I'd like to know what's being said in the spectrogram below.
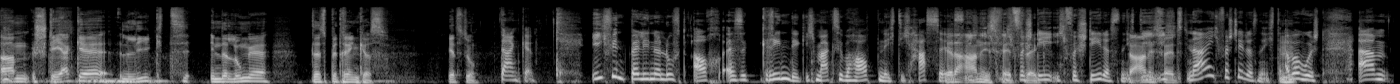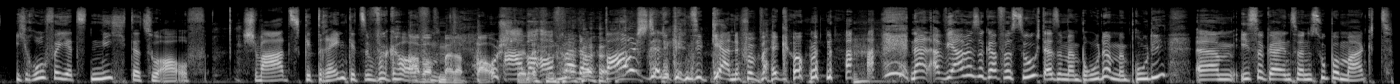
Ähm, Stärke liegt in der Lunge des Betrinkers. Jetzt du. Danke. Ich finde Berliner Luft auch also grindig. Ich mag es überhaupt nicht. Ich hasse Ja, es. der Anis ich, ich, ich fetzt verstehe ich versteh das nicht. Der Anis ich, fetzt. nein, ich verstehe das nicht. Aber wurscht. Ähm, ich rufe jetzt nicht dazu auf, schwarz Getränke zu verkaufen. Aber auf meiner Baustelle. Aber auf meiner Baustelle können Sie gerne vorbeikommen. Nein, aber wir haben ja sogar versucht, also mein Bruder, mein Brudi, ähm, ist sogar in so einem Supermarkt,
